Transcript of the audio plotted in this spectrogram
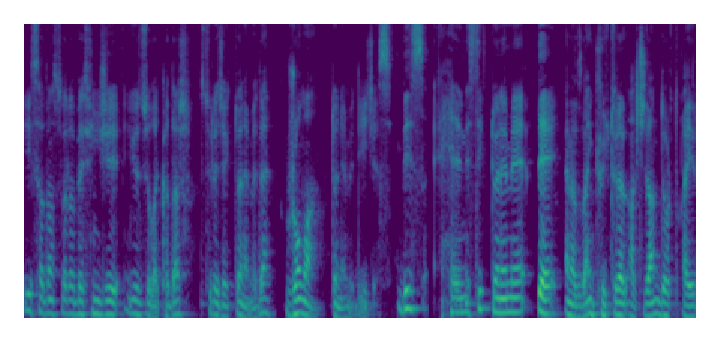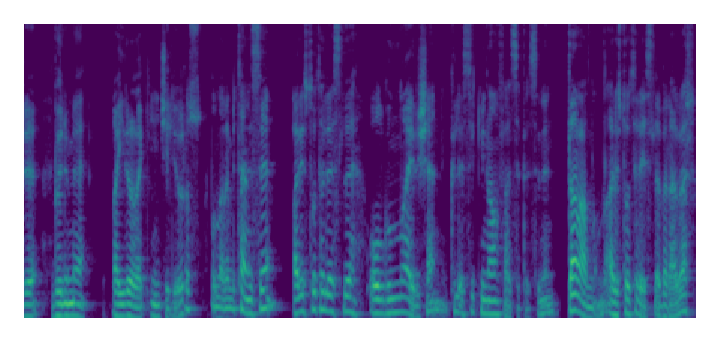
İsa'dan sonra 5. yüzyıla kadar sürecek döneme de Roma dönemi diyeceğiz. Biz Helenistik dönemi de en azından kültürel açıdan dört ayrı bölüme ayırarak inceliyoruz. Bunların bir tanesi Aristoteles'le olgunluğa erişen klasik Yunan felsefesinin dar anlamda Aristoteles'le beraber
